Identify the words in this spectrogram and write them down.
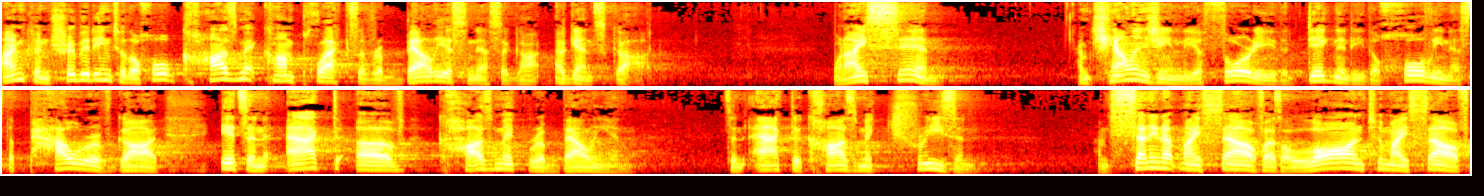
I'm contributing to the whole cosmic complex of rebelliousness against God. When I sin, I'm challenging the authority, the dignity, the holiness, the power of God. It's an act of cosmic rebellion, it's an act of cosmic treason. I'm setting up myself as a law unto myself,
